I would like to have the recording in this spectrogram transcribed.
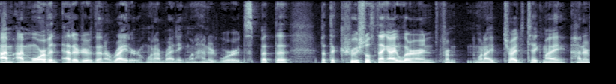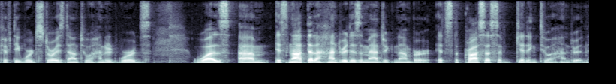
I'm I'm more of an editor than a writer when I'm writing 100 words. But the but the crucial thing I learned from when I tried to take my 150 word stories down to 100 words was um, it's not that 100 is a magic number it's the process of getting to 100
